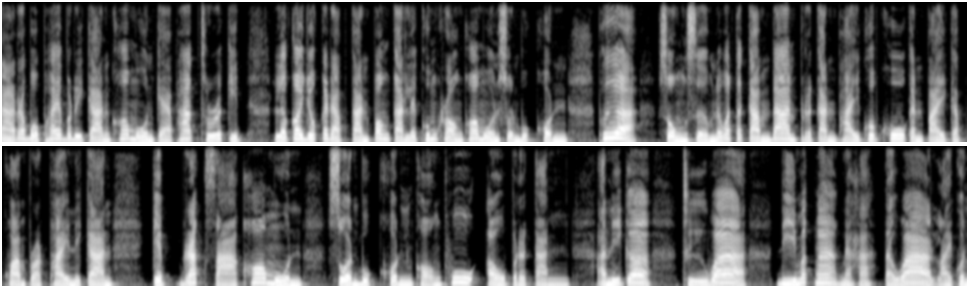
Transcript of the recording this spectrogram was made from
นาระบบให้บริการข้อมูลแก่ภาคธุรกิจ แล้วก็ยกระดับการป้องกันและคุ้มครองข้อมูลส่วนบุคคล เพื่อส่งเสริมนวัตกรรมด้านประกันภัยควบคู่กันไปกับความปลอดภัยในการเก็บรักษาข้อมูล ส่วนบุคคลของผู้เอาประกัน อันนี้ก็ถือว่า ดีมากๆนะคะ แต่ว่าหลายคน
